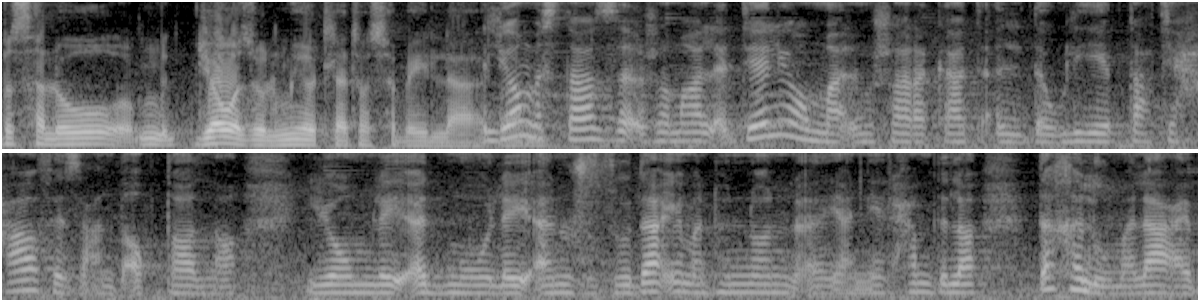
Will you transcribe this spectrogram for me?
بصلوا تجاوزوا ال 173 لاعب. اليوم أستاذ جمال قد إيه اليوم المشاركات الدولية بتعطي حافز عند أبطالنا؟ اليوم ليقدموا لينجزوا. دائما هن يعني الحمد لله دخلوا ملاعب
